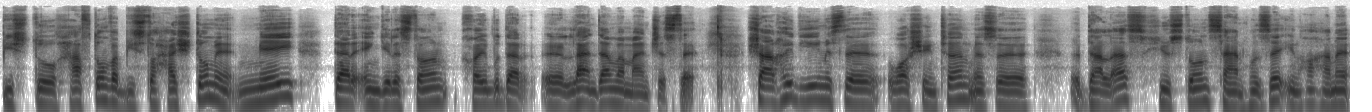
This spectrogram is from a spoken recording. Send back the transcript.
27 و 28 می در انگلستان خواهیم بود در لندن و منچستر. شهرهای دیگه مثل واشنگتن مثل دلس هیوستون سن هوزه اینها همه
